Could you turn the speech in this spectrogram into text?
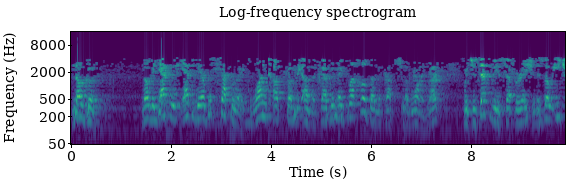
No good. No, good. you have to you have to be able to separate one cup from the other. So we make brachot on the cups of wine, right? which is definitely a separation, as though each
